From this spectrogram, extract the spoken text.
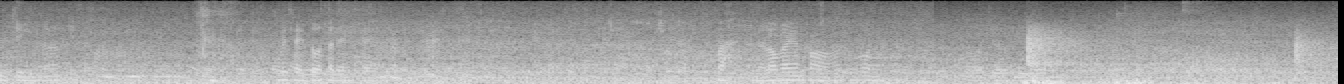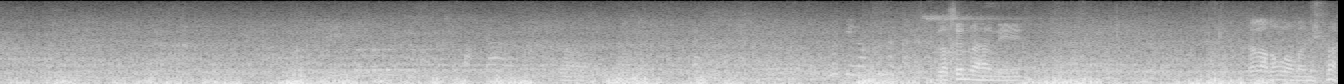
นจริงนะ ไม่ใช่ตัวแสดงแทน ปเดี๋ยวเราไปกันต่อครับทุกคนเราเจอวิวก็เราขึ้นมาจากไหนเราขึ้นมาทางนี้ แล้วเราต้องลงทางนี้ป่ะ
